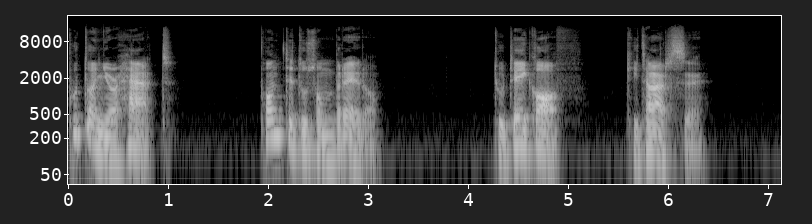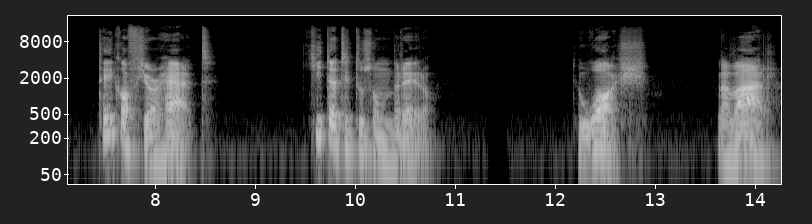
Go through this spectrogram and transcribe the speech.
Put on your hat. Ponte tu sombrero. To take off. Quitarse. Take off your hat. Quítate tu sombrero. To wash. Lavar.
